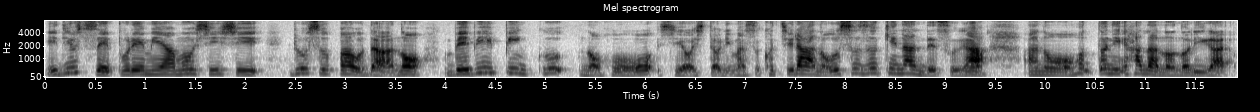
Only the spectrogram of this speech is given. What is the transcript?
エデュッセプレミアム CC ルースパウダーのベビーピンクの方を使用しております。こちらあの薄付きなんですが、あの本当に肌ののりが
